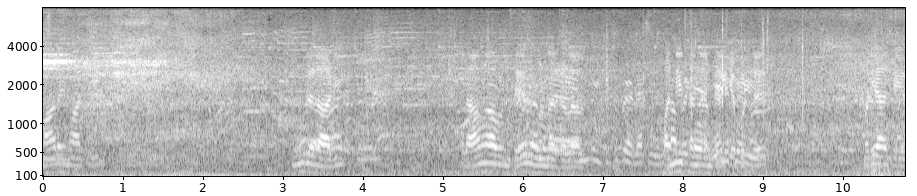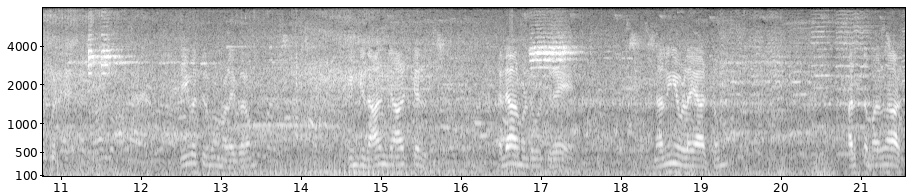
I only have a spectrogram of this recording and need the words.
மாலை மாற்றி ஊழலாடி ராமநாதபுரம் தேர்வு மன்னர்களால் பன்னீர் சங்கம் தெளிக்கப்பட்டு மரியாதை செய்யப்பட்டு தெய்வ திருமணம் நடைபெறும். இங்கு நான்கு நாட்கள் கல்யாண மண்டபத்திலே நலுங்கி விளையாட்டும். அடுத்த மறுநாள்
